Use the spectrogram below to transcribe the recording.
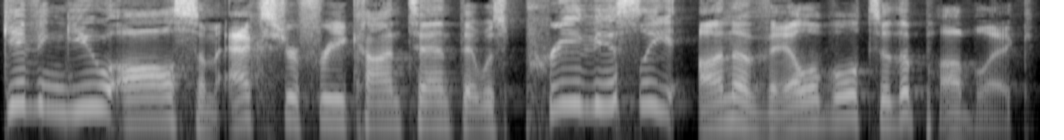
giving you all some extra free content that was previously unavailable to the public.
